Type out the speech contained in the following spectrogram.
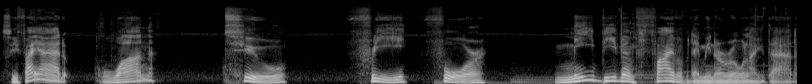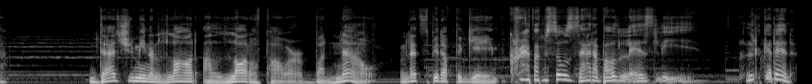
So if I add one, two, three, four, Maybe even five of them in a row like that. That should mean a lot, a lot of power. But now, let's speed up the game. Crap, I'm so sad about Leslie. Look at it.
